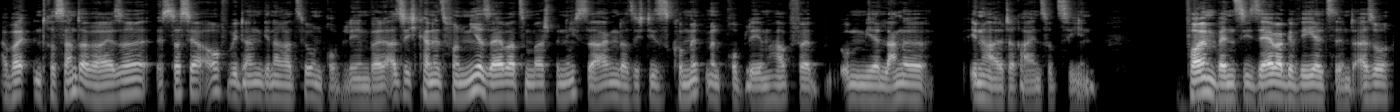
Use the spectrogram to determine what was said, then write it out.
Aber interessanterweise ist das ja auch wieder ein Generationenproblem, weil also ich kann jetzt von mir selber zum Beispiel nicht sagen, dass ich dieses Commitment-Problem habe, um mir lange Inhalte reinzuziehen. Vor allem, wenn sie selber gewählt sind. Also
